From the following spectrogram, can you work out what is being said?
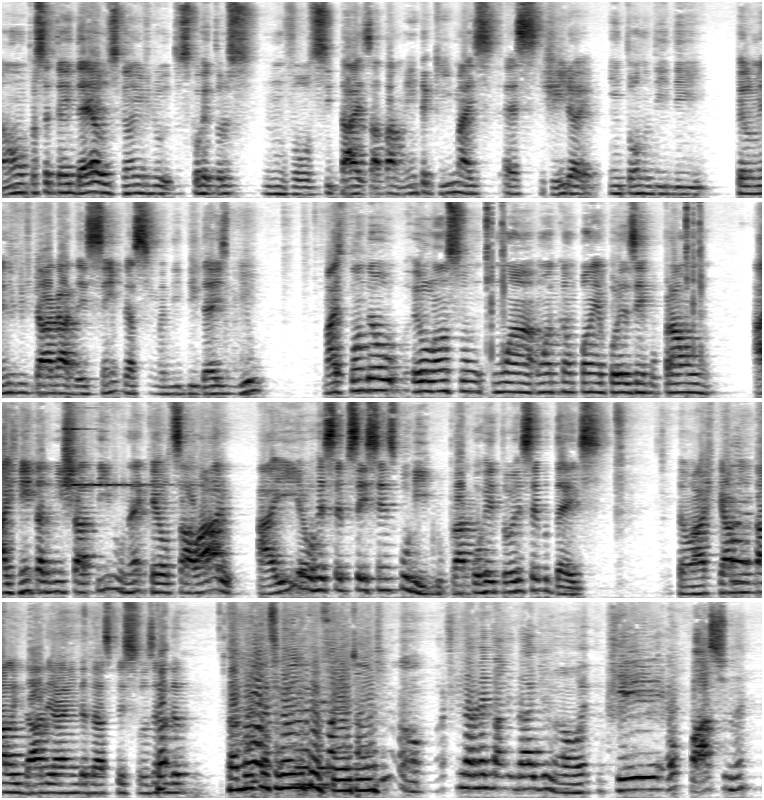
Então, para você ter uma ideia, os ganhos do, dos corretores, não vou citar exatamente aqui, mas é, gira em torno de, de, pelo menos de HD, sempre acima de, de 10 mil. Mas quando eu, eu lanço uma, uma campanha, por exemplo, para um agente administrativo, né, que é o salário, aí eu recebo 600 currículos. Para corretor, eu recebo 10. Então, acho que a mentalidade ainda das pessoas ainda Tá muito zona de conforto, né? Não, acho que na mentalidade não, é porque é o fácil, né?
